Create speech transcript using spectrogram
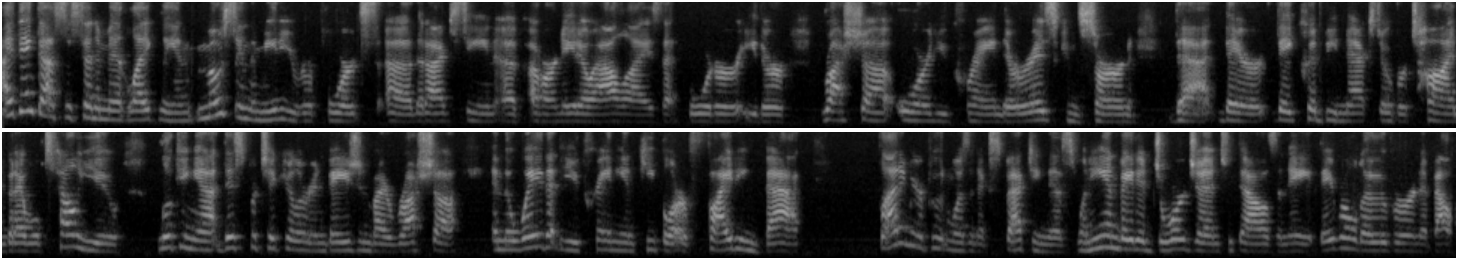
I think that's the sentiment likely, and mostly in the media reports uh, that I've seen of, of, our NATO allies that border either Russia or Ukraine. There is concern that they could be next over time. But I will tell you, looking at this particular invasion by Russia and the way that the Ukrainian people are fighting back, Vladimir Putin wasn't expecting this. When he invaded Georgia in 2008, they rolled over in about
